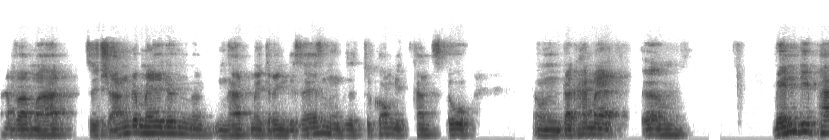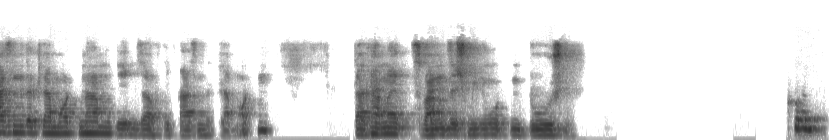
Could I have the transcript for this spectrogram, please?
einfach, man hat sich angemeldet und hat mit drin gesessen und gesagt, komm, jetzt kannst du und da kann man, ähm, wenn die passende Klamotten haben, geben sie auch die passende Klamotten. Da kann man 20 Minuten duschen. Cool.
